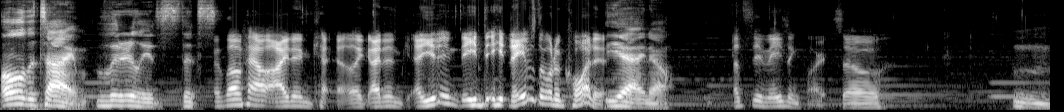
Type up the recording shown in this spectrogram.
all the time. Literally, it's that's. I love how I didn't like I didn't you didn't he, he, Dave's the one who caught it. Yeah, I know. That's the amazing part. So. Hmm.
